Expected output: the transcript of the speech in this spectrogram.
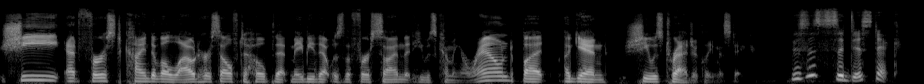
She at first kind of allowed herself to hope that maybe that was the first sign that he was coming around, but again, she was tragically mistaken. This is sadistic.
